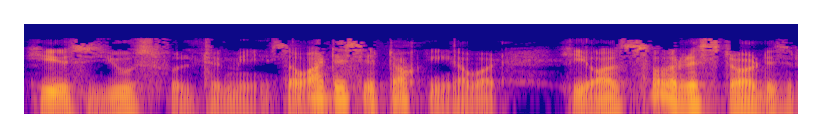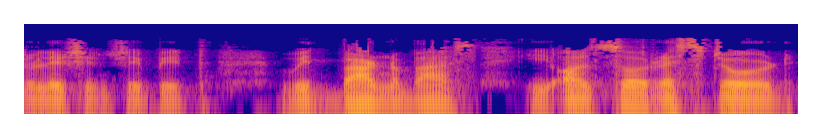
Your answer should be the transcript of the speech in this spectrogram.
he is useful to me. So what is he talking about? He also restored his relationship with, with Barnabas. He also restored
